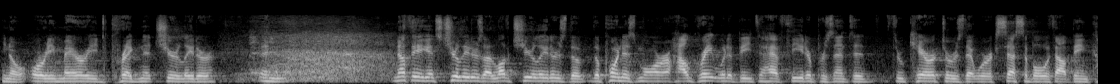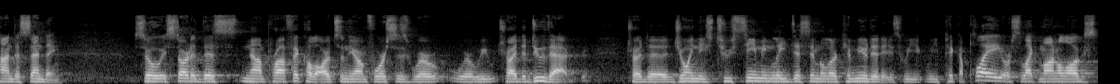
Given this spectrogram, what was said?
you know, already married, pregnant cheerleader. And nothing against cheerleaders. I love cheerleaders. The, the point is more how great would it be to have theater presented through characters that were accessible without being condescending? So we started this nonprofit called Arts in the Armed Forces where, where we tried to do that. Tried to join these two seemingly dissimilar communities. We, we pick a play or select monologues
